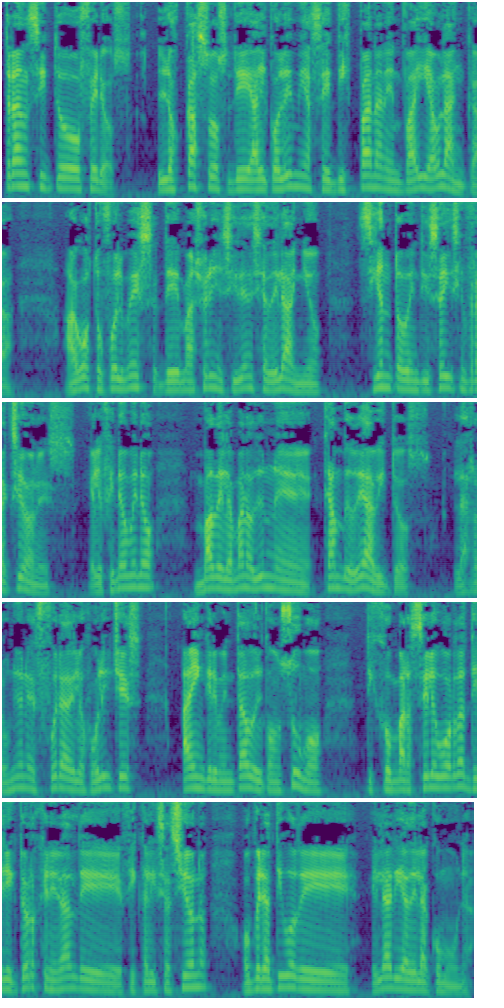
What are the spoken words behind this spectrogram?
Tránsito feroz. Los casos de alcoholemia se disparan en Bahía Blanca. Agosto fue el mes de mayor incidencia del año, 126 infracciones. El fenómeno va de la mano de un eh, cambio de hábitos. Las reuniones fuera de los boliches ha incrementado el consumo, dijo Marcelo Borda, director general de fiscalización operativo del el área de la comuna.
